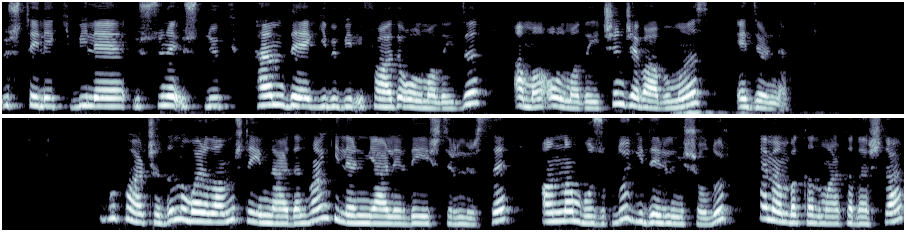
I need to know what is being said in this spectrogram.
üstelik, bile, üstüne üstlük, hem de gibi bir ifade olmalıydı. Ama olmadığı için cevabımız Edirne. Bu parçada numaralanmış deyimlerden hangilerinin yerleri değiştirilirse anlam bozukluğu giderilmiş olur. Hemen bakalım arkadaşlar.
